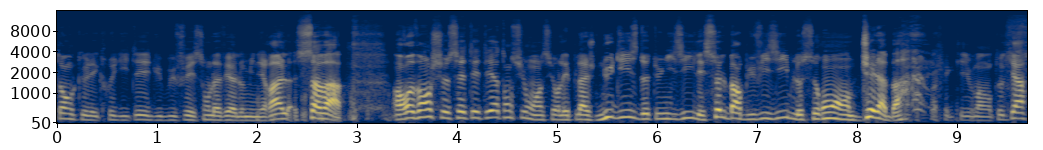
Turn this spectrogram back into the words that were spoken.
Tant que les crudités du buffet sont lavées à l'eau minérale, ça va. En revanche, cet été, attention, hein, sur les plages nudistes de Tunisie, les seuls barbus visibles seront en djellaba. Effectivement, en tout cas.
